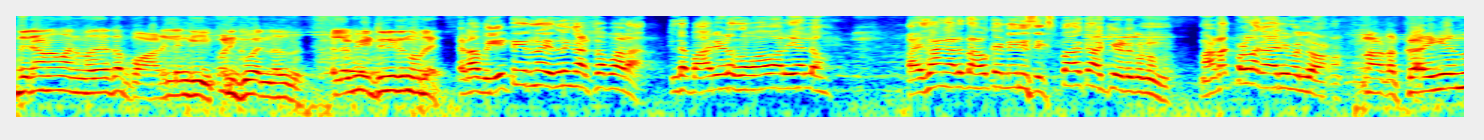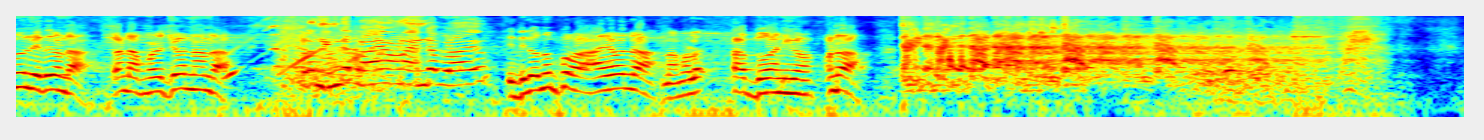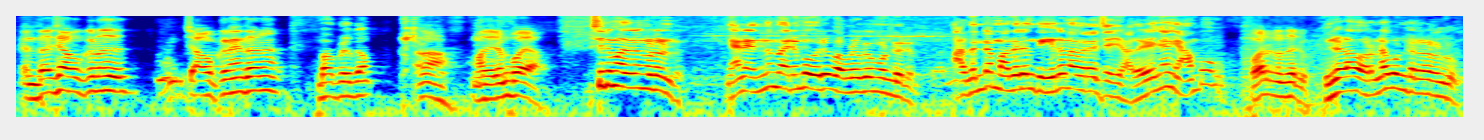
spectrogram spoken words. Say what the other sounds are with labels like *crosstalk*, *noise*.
എന്തിനാണ് മന്മതേട്ട പാടില്ലെങ്കിൽ ഈ പണിക്ക് വരുന്നത് അല്ല വീട്ടിലിരുന്നൂടെ? എടാ വീട്ടിലിരുന്ന ഇതിലും കഷ്ടപ്പാടാ. എന്റെ ഭാര്യയുടെ സ്വഭാവം അറിയാലോ. വയസ്സാം കാലത്ത് അവക്ക് എന്നെ ഇനി സിക്സ് പാക്ക് ആക്കി എടുക്കണമെന്ന്. നടക്കുള്ള കാര്യമല്ലോ ആണ്? നടക്കായികയൊന്നുമില്ല ഇത് കണ്ട. കണ്ട മുഴച്ചു വന്നാണ്ട. എടാ നിന്റെ പ്രായമാണോ എന്റെ പ്രായം? ഇതിലൊന്നും പ്രായമല്ല. നമ്മൾ അധ്വാനിക്കണം. കണ്ടാ? എന്താ ചവക്കണത്? ചവക്കണ എന്താണ്? ബബിൾഗം ആ മധുരം പോയാ? ഇച്ചിരി മധുരം കൂടെ ഉണ്ട്. ഞാൻ എന്നും വരുമ്പോ ഒരു ബബിൾഗം കൊണ്ടുവരും. അതിന്റെ മധുരം തീരണ വരെ ചെയ്യാം. അത് കഴിഞ്ഞാൽ ഞാൻ പോകും ഒരെണ്ണം തരൂ. ഇല്ലടാ ഒരെണ്ണം കൊണ്ടുവരുള്ളൂ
